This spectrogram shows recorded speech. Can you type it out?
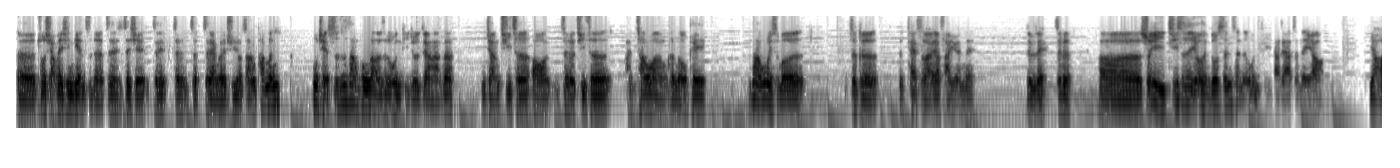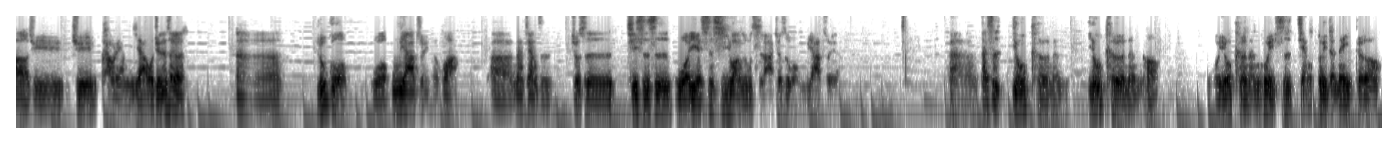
呃，做消费性电子的这这些这这这这两个需求商，他们目前实质上碰到的这个问题就是这样啊。那你讲汽车哦，这个汽车很畅旺，很 OK，那为什么这个 Tesla 要裁员呢？对不对？这个。呃，所以其实有很多深层的问题，大家真的要要好好去去考量一下。我觉得这个，呃，如果我乌鸦嘴的话，呃，那这样子就是，其实是我也是希望如此啦，就是我乌鸦嘴了。呃，但是有可能，有可能哈，我有可能会是讲对的那一个哦。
